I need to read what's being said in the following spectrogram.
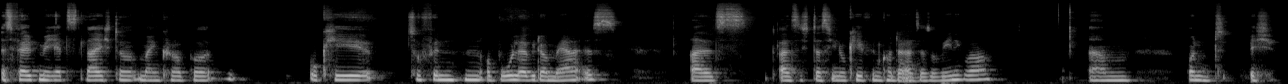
es fällt mir jetzt leichter, meinen Körper okay zu finden, obwohl er wieder mehr ist, als, als ich das ihn okay finden konnte, als mhm. er so wenig war. Ähm, und ich,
